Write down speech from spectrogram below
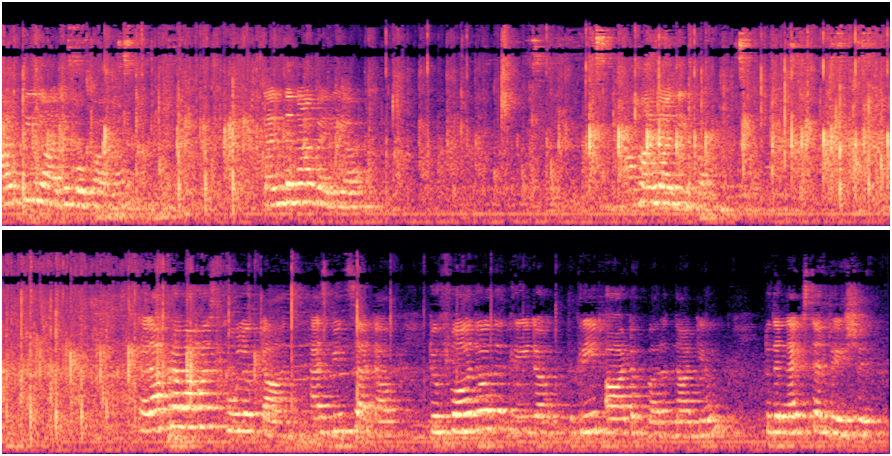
Aarti Rajagopala, Vandana Velia, Ahana Deepa. Kalapravaha School of Dance has been set up to further the great, art of Bharatanatyam to the next generation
